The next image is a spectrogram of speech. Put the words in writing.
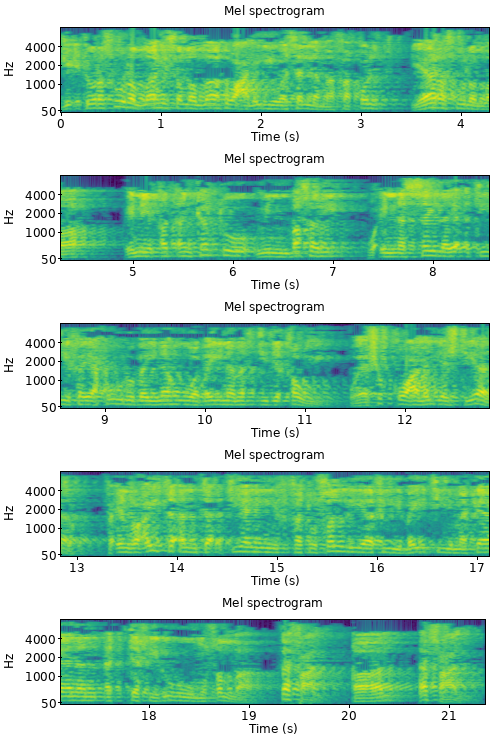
جئت رسول الله صلى الله عليه وسلم فقلت يا رسول الله إني قد أنكرت من بصري وإن السيل يأتي فيحول بينه وبين مسجد قومي ويشق علي اجتيازه فإن رأيت أن تأتيني فتصلي في بيتي مكانا أتخذه مصلى فافعل. قال أفعل.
